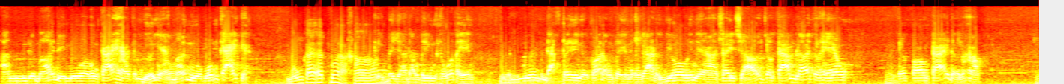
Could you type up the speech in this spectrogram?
Anh đi mới đi mua con cái hai trăm rưỡi ngàn mới mua bốn cái kìa. Bốn cái ít quá đặt thì thôi bây giờ đầu tiên mình không có tiền. Mình mình đặt tiền rồi có đồng tiền mình ra đường vô ở nhà xây sở cho cám lớ cho heo cho con cái rồi nó học. Ờ,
